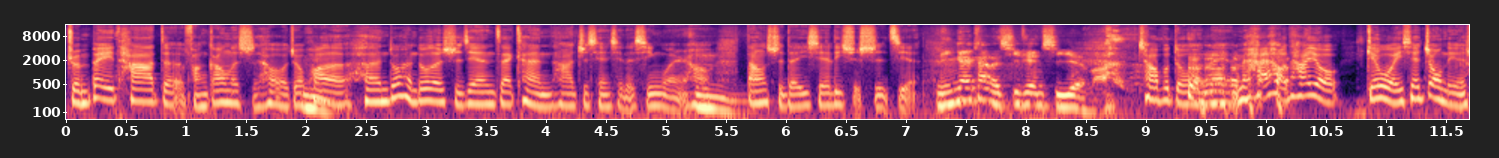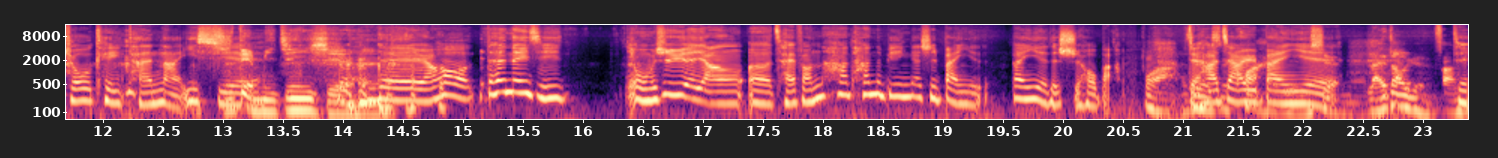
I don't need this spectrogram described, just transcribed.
准备他的访纲的时候，就花了很多很多的时间在看他之前写的新闻，然后当时的一些历史事件。你应该看了七天七夜吧？差不多，那还好，他有给我一些重点，说我可以谈哪一些，指点迷津一些。对，然后但是那一集。我们是岳阳呃采访，他他那边应该是半夜半夜的时候吧？哇，对他假日半夜来到远方，对，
